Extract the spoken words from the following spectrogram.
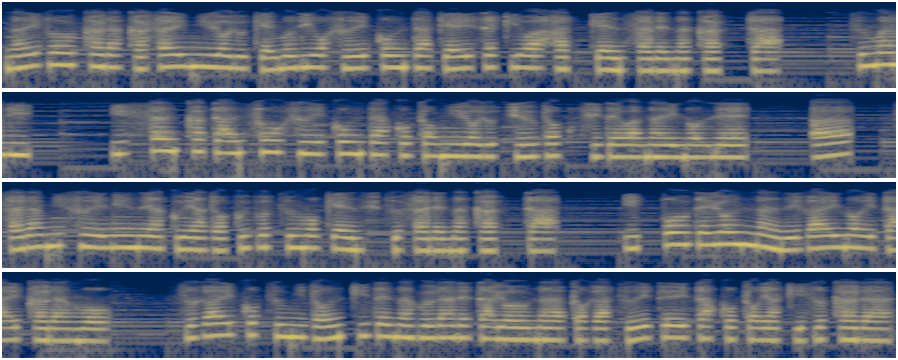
内臓から火災による煙を吸い込んだ形跡は発見されなかった。つまり、一酸化炭素を吸い込んだことによる中毒死ではないのね。ああ、さらに睡眠薬や毒物も検出されなかった。一方で四男以外の遺体からも、頭蓋骨に鈍器で殴られたような跡がついていたことや傷から、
